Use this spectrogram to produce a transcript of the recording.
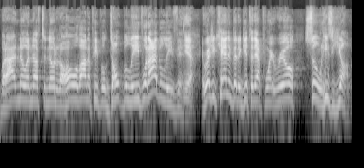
but I know enough to know that a whole lot of people don't believe what I believe in. Yeah. And Reggie Cannon better get to that point real soon. He's young.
